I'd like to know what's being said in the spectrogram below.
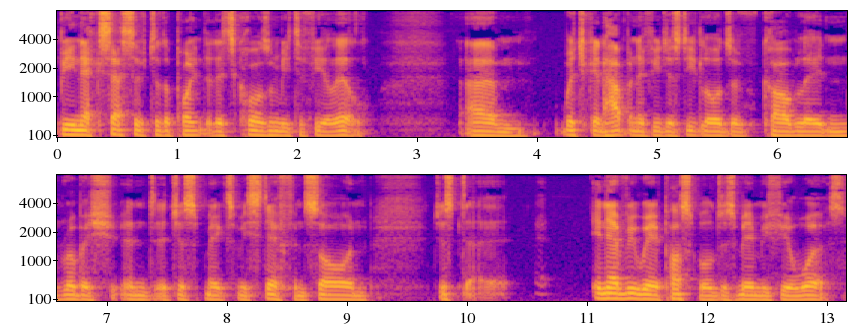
being excessive to the point that it's causing me to feel ill. Um, which can happen if you just eat loads of carb laden rubbish and it just makes me stiff and sore and just uh, in every way possible just made me feel worse.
